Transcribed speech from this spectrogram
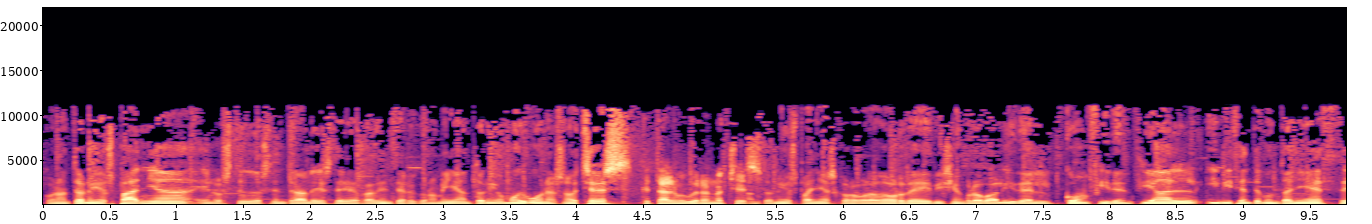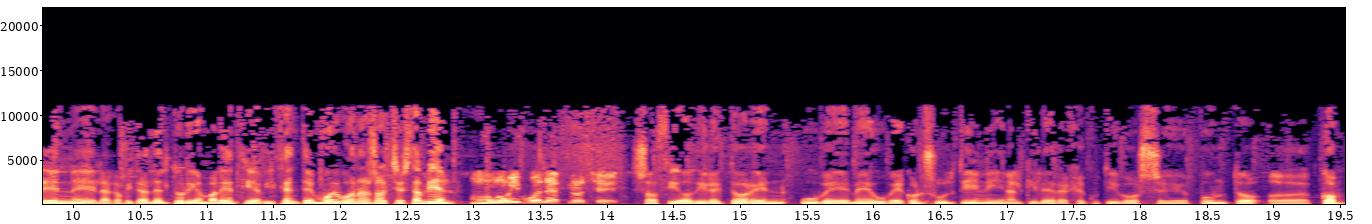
con Antonio España en los estudios centrales de Radio Intereconomía. Antonio, muy buenas noches. ¿Qué tal? Muy buenas noches. Antonio España es colaborador de Visión Global y del Confidencial y Vicente Montañez en eh, la capital del Turia, en Valencia. Vicente, muy buenas noches también. Muy buenas noches. Socio director en VMV Consulting y en alquilerejecutivos.com.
